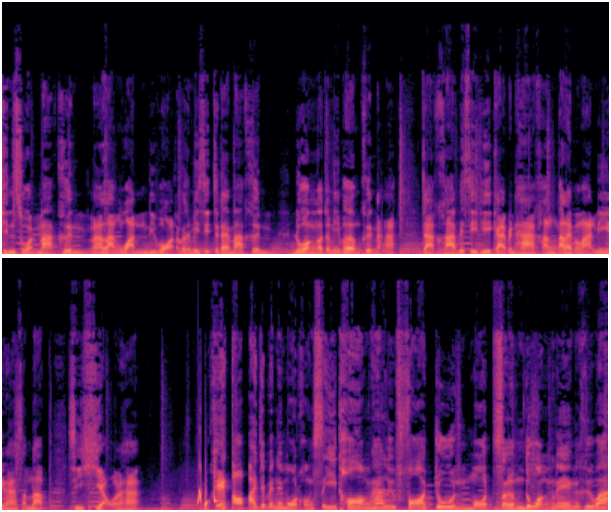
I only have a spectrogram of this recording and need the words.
ชิ้นส่วนมากขึ้นนะรางวัลรีวอร์ดเราก็จะมีสิทธิ์จะได้มากขึ้น ดวงเราจะมีเพิ่มขึ้นนะอะจากคาราฟได้4ทีกลายเป็น 5 ครั้งอะไรประมาณนี้นะสำหรับสีเขียวนะฮะ โอเค ต่อไปจะเป็นในโหมดของสีทองนะฮะ หรือ Fortune โหมดเสริมดวงนั่นเองก็คือว่า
